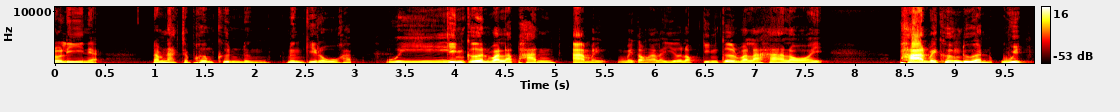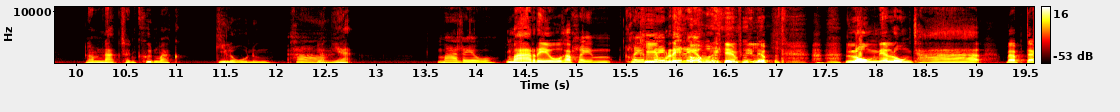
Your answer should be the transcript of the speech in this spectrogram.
ลอรี่เนี่ย น้ำหนักจะเพิ่มขึ้นหนึ่งหนึ่งกิโลครับวิกินเกินวันละพันอ่าไม่ไม่ต้องอะไรเยอะหรอกกินเกินวันละห้าร้อยผ่านไปครึ่งเดือน อุ้ยน้ำหนักฉันขึ้นมากิโลนึงค่ะอย่างเงี้ย มาเร็ว มาเร็วครับ เคลมเคลมเคลไม่มไม่เร็เร็ววเคลมไม่เร็ว ลงเนี่ยลงช้า แบบแต่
